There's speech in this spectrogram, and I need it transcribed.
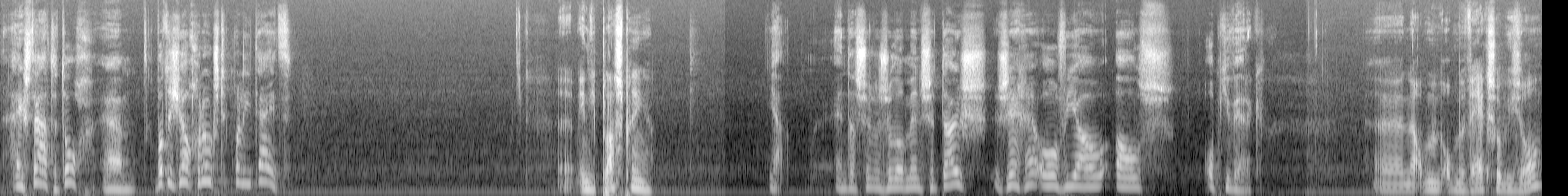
hij staat er toch. Uh, wat is jouw grootste kwaliteit? Uh, in die plas springen. Ja, en dat zullen zowel mensen thuis zeggen over jou als op je werk. Uh, nou, op, op, mijn werk sowieso.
